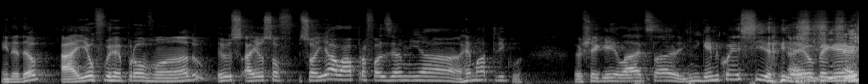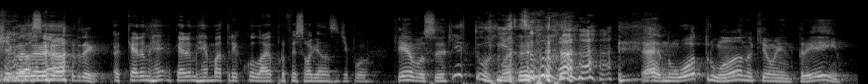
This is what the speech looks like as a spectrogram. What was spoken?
Entendeu? Aí eu fui reprovando, eu, aí eu só, só ia lá para fazer a minha rematrícula. Eu cheguei lá e disse, ah, ninguém me conhecia. E aí eu peguei e cheguei assim, eu quero me, quero me rematricular e o professor olhando assim, tipo... Quem é você? Que turma? Que é, no outro ano que eu entrei,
